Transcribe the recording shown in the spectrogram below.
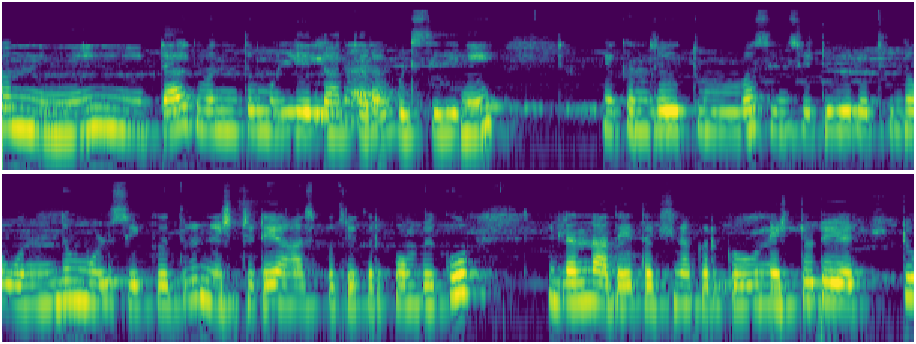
ಇಷ್ಟೊಂದು ನೀಟಾಗಿ ಒಂದು ಮುಳ್ಳಿಲ್ಲ ಆ ಥರ ಬಿಡಿಸಿದ್ದೀನಿ. ಯಾಕಂದರೆ ತುಂಬ ಸೆನ್ಸಿಟಿವ್ ಇರೋದ್ರಿಂದ ಒಂದು ಮುಳ್ಳು ಸಿಕ್ಕಿದ್ರೆ ನೆಕ್ಸ್ಟ್ ಡೇ ಆಸ್ಪತ್ರೆಗೆ ಕರ್ಕೊಬೇಕು. ಇಲ್ಲಾಂದ್ರೆ ಅದೇ ತಕ್ಷಣ ಕರ್ಕೊ ನೆಕ್ಸ್ಟ್ ಡೇ ಅಷ್ಟು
